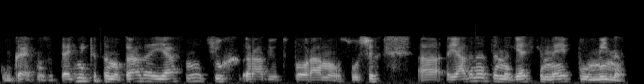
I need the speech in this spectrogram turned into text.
конкретно за техниката, но трябва да е ясно, чух радиото по-рано, слушах, а, ядрената енергетика не е поминък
